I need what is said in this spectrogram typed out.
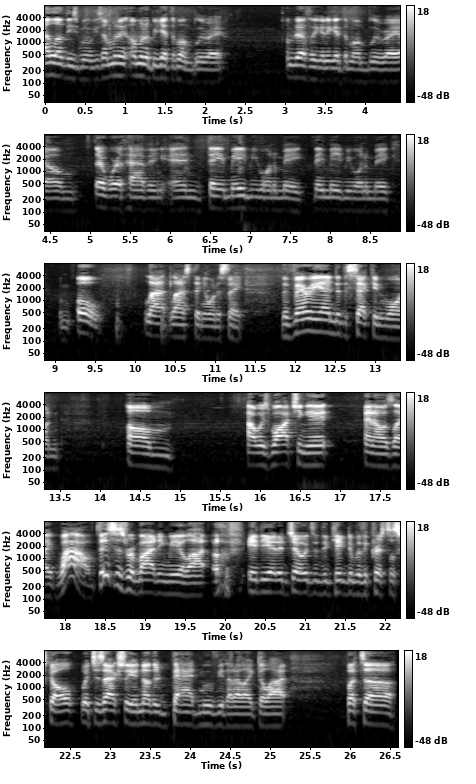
I love these movies. I'm gonna I'm gonna get them on Blu-ray. I'm definitely gonna get them on Blu-ray. Um, they're worth having, and they made me want to make. They made me want to make. Um, oh, last last thing I want to say, the very end of the second one. Um, I was watching it and I was like, wow, this is reminding me a lot of Indiana Jones and the Kingdom of the Crystal Skull, which is actually another bad movie that I liked a lot. But uh,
